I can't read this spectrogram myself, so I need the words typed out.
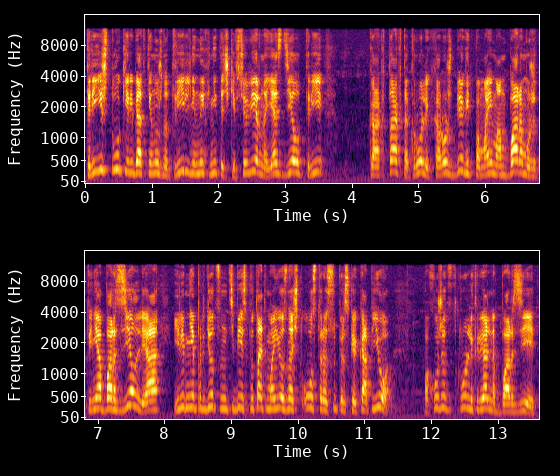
Три штуки, ребятки, нужно, три льняных ниточки, все верно, я сделал три... Как так-то, кролик, хорош бегать по моим амбарам уже, ты не оборзел ли, а? Или мне придется на тебе испытать мое, значит, острое суперское копье? Похоже, этот кролик реально борзеет.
